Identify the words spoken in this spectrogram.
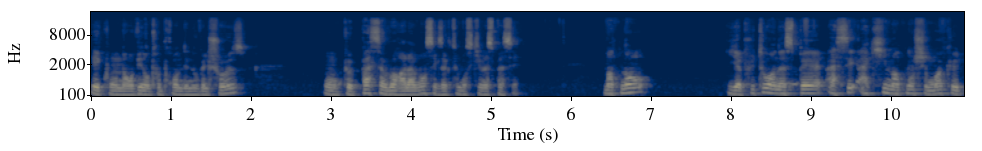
et qu'on a envie d'entreprendre des nouvelles choses, on ne peut pas savoir à l'avance exactement ce qui va se passer. Maintenant, il y a plutôt un aspect assez acquis maintenant chez moi que,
